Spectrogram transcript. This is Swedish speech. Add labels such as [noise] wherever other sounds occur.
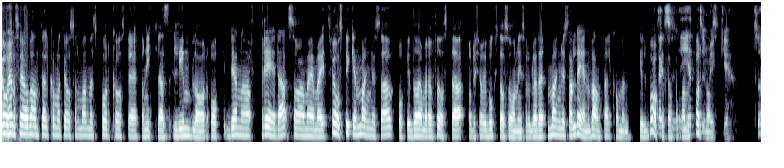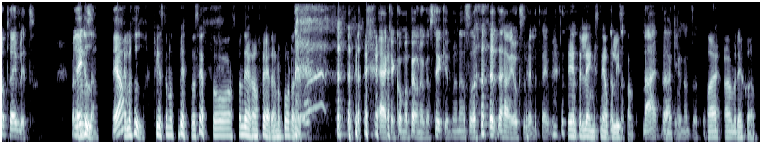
Då hälsar jag varmt välkomna till Arsenal Malmös podcast. Jag heter Niklas Lindblad och denna fredag så har jag med mig två stycken Magnusar och vi börjar med den första och då kör vi bokstavsordning så då blir det Magnus Aldén. Varmt välkommen tillbaka Tack till så Arsenal Malmös podcast. jättemycket. Så trevligt. Vad Eller länge sedan. Ja. Eller hur? Finns det något bättre sätt att spendera en fredag än att podda? [laughs] jag kan komma på några stycken men alltså [laughs] det här är också väldigt trevligt. Det är inte längst ner på listan. [laughs] Nej, verkligen inte. Nej, men det är skönt.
